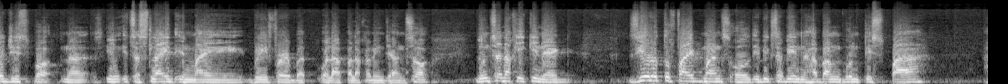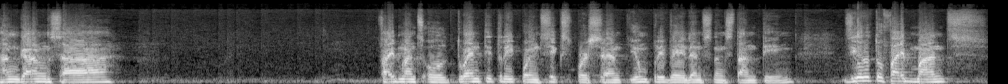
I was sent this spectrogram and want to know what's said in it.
Apologies po na yung it's a slide in my briefer but wala pala kami dyan. So, dun sa nakikinig, 0 to 5 months old, ibig sabihin habang buntis pa hanggang sa 5 months old, 23.6% yung prevalence ng stunting. 0 to 5 months,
